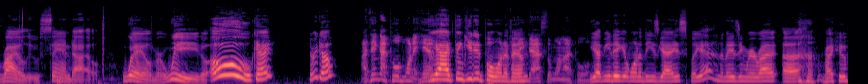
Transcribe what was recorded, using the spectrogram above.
Riolu, Sandile, Wailmer, Weedle. Oh, okay. Here we go. I think I pulled one of him. Yeah, I think you did pull one of I him. think that's the one I pulled. Yep, you did get one of these guys. But yeah, an amazing rare Rai- uh, Raikou,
